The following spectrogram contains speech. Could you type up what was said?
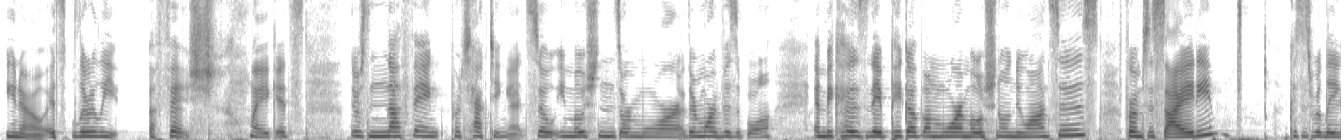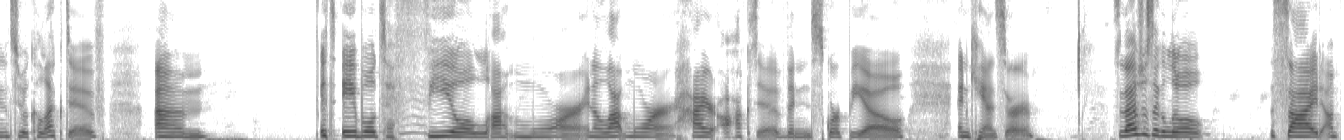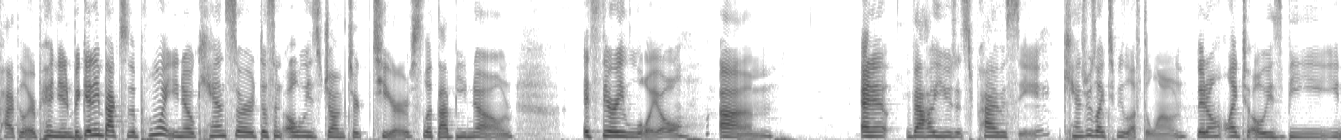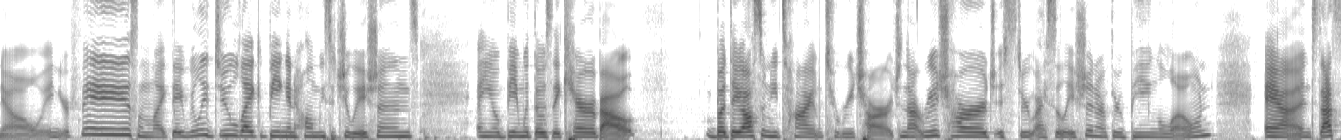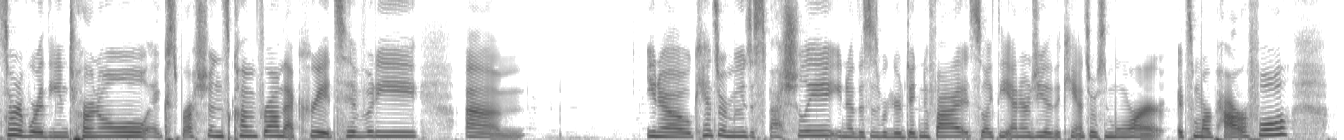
You know, it's literally a fish. like it's there's nothing protecting it. So emotions are more they're more visible. And because they pick up on more emotional nuances from society because it's relating to a collective, um it's able to feel a lot more and a lot more higher octave than Scorpio and Cancer. So that was just like a little side unpopular opinion. But getting back to the point, you know, Cancer doesn't always jump to tears. Let that be known it's very loyal um, and it values its privacy cancers like to be left alone they don't like to always be you know in your face and like they really do like being in homey situations and you know being with those they care about but they also need time to recharge and that recharge is through isolation or through being alone and that's sort of where the internal expressions come from that creativity um, you know, Cancer moons especially, you know, this is where you're dignified. So like the energy of the Cancer is more, it's more powerful.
